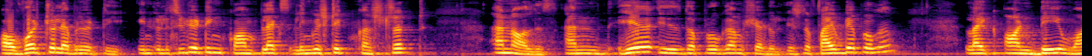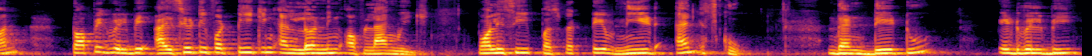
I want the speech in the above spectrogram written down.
of virtual laboratory in elucidating complex linguistic construct and all this. And here is the program schedule. It's the five day program. Like on day one topic will be ict for teaching and learning of language policy perspective need and scope. Then day two it will be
